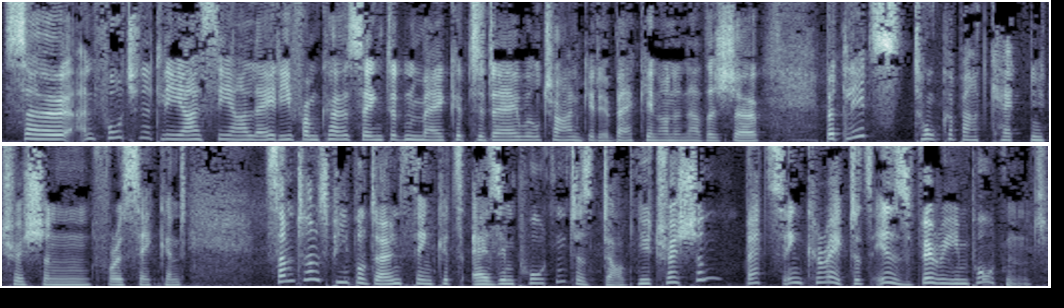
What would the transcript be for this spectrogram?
So unfortunately I see our lady from Kosing didn't make it today. We'll try and get her back in on another show. But let's talk about cat nutrition for a second. Sometimes people don't think it's as important as dog nutrition. That's incorrect. It is very important.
